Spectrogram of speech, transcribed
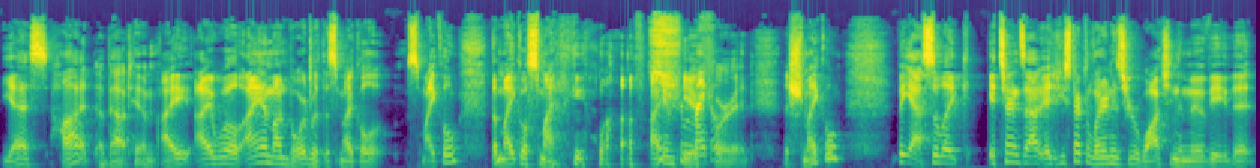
yes, hot about him. I I will I am on board with this Michael Smichael, the Michael Smiley love. I am here Schmeichel? for it. The Schmeichel. But yeah, so like it turns out as you start to learn as you're watching the movie that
